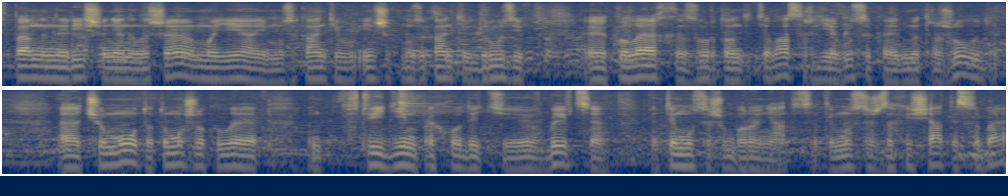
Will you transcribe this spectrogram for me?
впевнене рішення не лише моє, а й музикантів, інших музикантів, друзів, е, колег з гурту антитіла Сергія Гусика і Дмитра Жолудя. Е, Чому? То тому, що коли в твій дім приходить вбивця, ти мусиш оборонятися, ти мусиш захищати себе,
